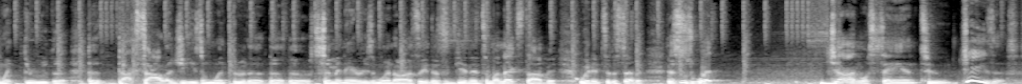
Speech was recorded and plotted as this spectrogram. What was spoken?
went through the the doxologies and went through the the, the seminaries and went oh, on. say this is getting into my next topic, went into the seven. This is what John was saying to Jesus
